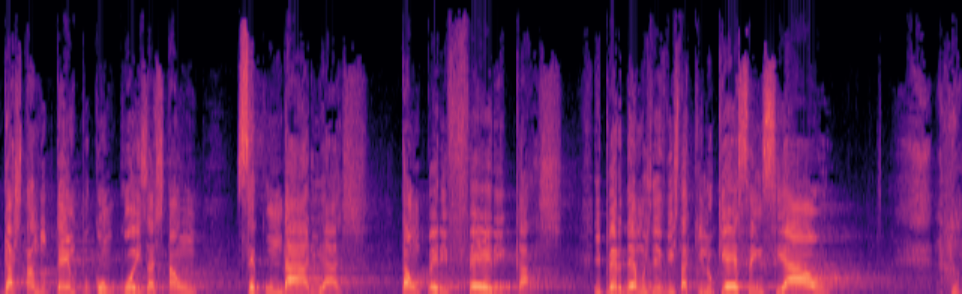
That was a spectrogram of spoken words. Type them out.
gastando tempo com coisas tão secundárias, tão periféricas e perdemos de vista aquilo que é essencial.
